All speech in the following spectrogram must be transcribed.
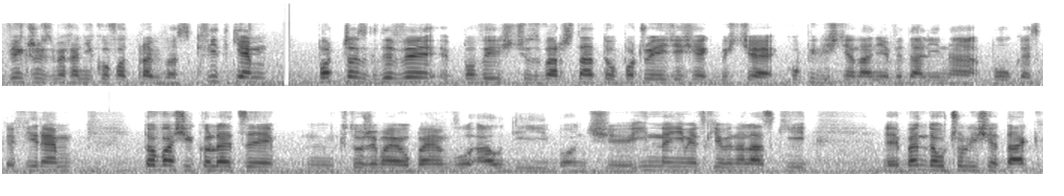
większość z mechaników odprawi Was kwitkiem. Podczas gdy Wy po wyjściu z warsztatu poczujecie się, jakbyście kupili śniadanie, wydali na półkę z kefirem, to Wasi koledzy, m, którzy mają BMW, Audi bądź inne niemieckie wynalazki, e, będą czuli się tak,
